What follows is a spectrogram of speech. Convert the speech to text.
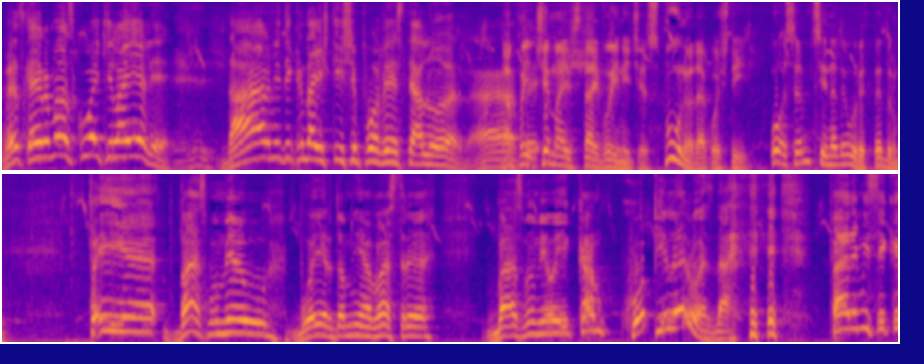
Vezi că ai rămas cu ochii la ele. Dar mi de când ai ști și povestea lor. A, Dar păi ce mai stai, voinice? Spune-o dacă o știi. O să-mi țină de urât pe drum Păi, basmul meu, boier domnia voastră Basmul meu e cam copilăros, da. Pare mi se că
